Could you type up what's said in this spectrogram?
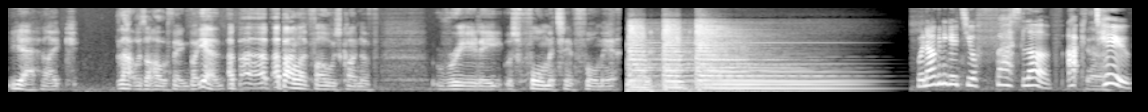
yeah like that was the whole thing. But yeah, a, a, a band like Foals kind of really was formative for me. We're now going to go to your first love, Act Yeah. Two.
